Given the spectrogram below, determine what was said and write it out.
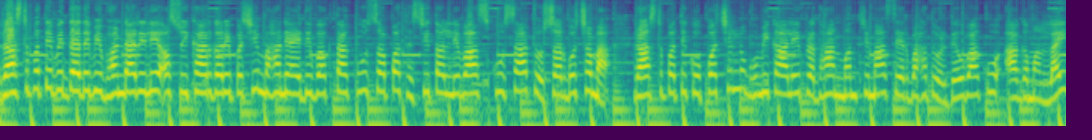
राष्ट्रपति विद्यादेवी भण्डारीले अस्वीकार गरेपछि महान्यायाधिवक्ताको शपथ शीतल निवासको साटो सर्वोच्चमा राष्ट्रपतिको पछिल्लो भूमिकाले प्रधानमन्त्रीमा शेरबहादुर देउवाको आगमनलाई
